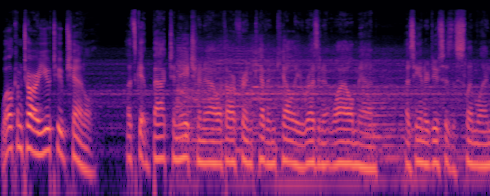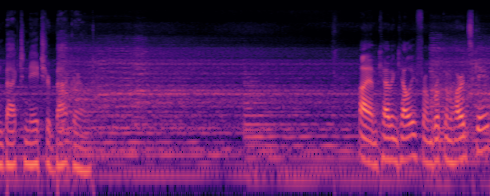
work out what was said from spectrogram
Welcome to our YouTube channel. Let's get back to nature now with our friend Kevin Kelly, resident wildman, as he introduces the Slimline Back to Nature background. Hi, I'm Kevin Kelly from Brooklyn Hardscape,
